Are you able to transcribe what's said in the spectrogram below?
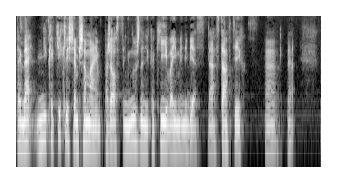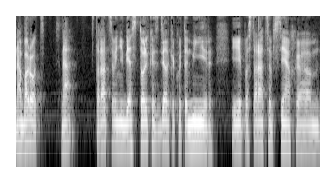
тогда никаких лишем шамаем. Пожалуйста, не нужно никакие во имя небес. Да, ставьте их. А, да. Наоборот, да, стараться во небес только сделать какой-то мир и постараться всех э,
